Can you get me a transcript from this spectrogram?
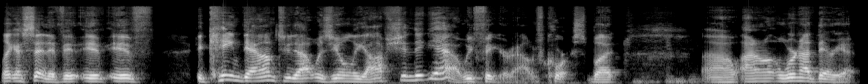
like I said, if it, if if it came down to that was the only option, then yeah, we'd figure it out, of course. But uh, I don't. We're not there yet.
